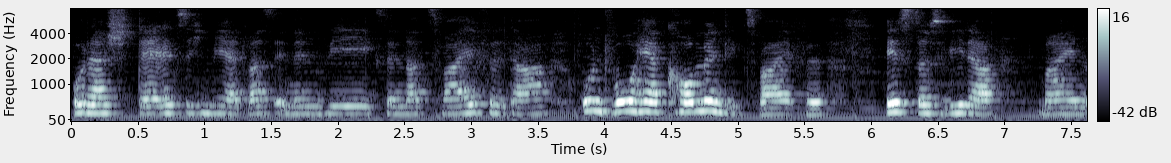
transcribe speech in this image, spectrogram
Oder stellt sich mir etwas in den Weg? Sind da Zweifel da? Und woher kommen die Zweifel? Ist das wieder mein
